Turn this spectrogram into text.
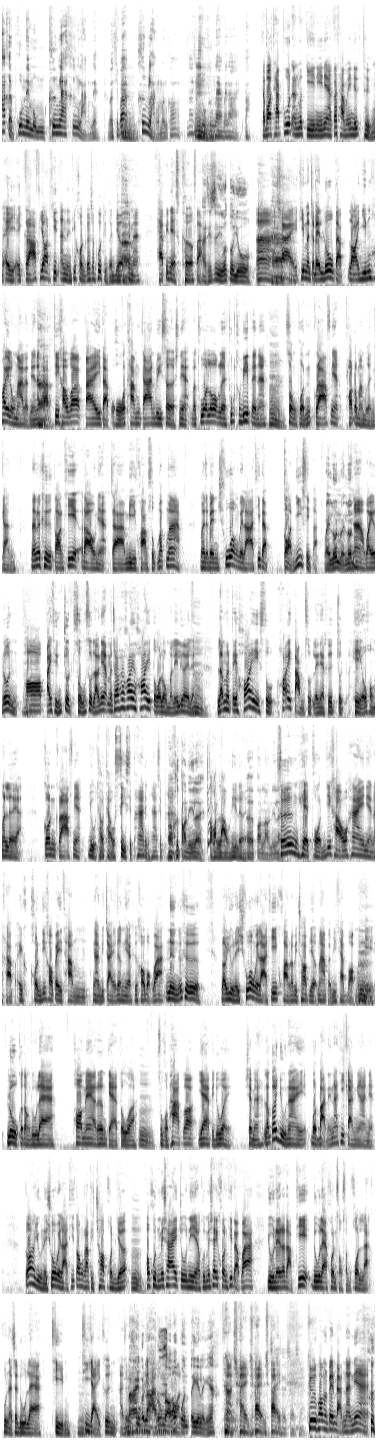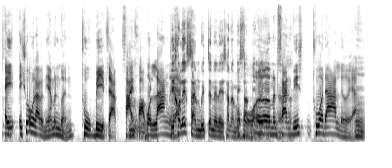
ถ้าเกิดพูดในมุมครึ่งแรกครึ่งหลังเนี่ย เราคิดว่าอืม ครึ่งหลังมันก็น่าจะสู้อืมครึ่งแรกไม่ได้ปะ แต่พอแท็บพูดอันเมื่อกี้นี้เนี่ยก็ทำให้นึกถึงไอ้ไอ้กราฟยอดฮิตอันหนึ่งที่คนก็จะพูดถึงกันเยอะอ่า ใช่ไหม happiness curve อะอาทฤษฎีว่าตัวยู อ่าอ่าใช่ที่มันจะเป็นรูปแบบรอยยิ้มห้อยลงมาแบบเนี้ยนะครับ อ่าที่เขาก็ไปแบบโอ้โหทำการรีเสิร์ชเนี่ยมาทั่วโลกเลยทุกทวีปเลยนะ อืม ส่งผลกราฟเนี่ยพลอตออกมาเหมือนกัน นั่นก็คือตอนที่เราเนี่ยจะมีความสุขมากๆ มันจะเป็นช่วงเวลาที่แบบ ก่อน 20 อะ วัยรุ่นวัยรุ่น อ่าวัยรุ่น พอไปถึงจุดสูงสุดแล้วเนี่ยมันจะค่อยๆห้อยตัวลงมาเรื่อยๆเลยอืมแล้วมันไปห้อยสุดห้อยต่ำสุดเลยเนี่ยคือจุดเหวของมันเลยอะก้นกราฟเนี่ยอยู่แถวแถวๆ45ถึงอ๋อ คือ55ตอนนี้เลย ตอนเรานี่เลย เออ ตอนเรานี่เลย ซึ่งเหตุผลที่เขาให้เนี่ยนะครับไอคนที่เขาไปทำงานวิจัยเรื่องเนี้ยคือเขาบอกว่าหนึ่งก็คือ เราอยู่ในช่วงเวลาที่ความรับผิดชอบเยอะมากแบบที่แท็บบอกเมื่อกี้ลูกก็ต้องดูแล พ่อแม่เริ่มแก่ตัวอืมสุขภาพก็แย่ไปด้วย ใช่ไหมแล้วก็อยู่ในบทบาทในหน้าที่การงานเนี่ยก็อยู่ในช่วงเวลาที่ต้องรับผิดชอบคนเยอะ อืม เพราะคุณไม่ใช่จูเนียร์คุณไม่ใช่คนที่แบบว่าอยู่ในระดับที่ดูแลคนสองสามคนแล้ว คุณอาจจะดูแลทีมที่ใหญ่ขึ้น อาจจะเป็นนายผู้ก็บริด่าหารลูกน้องค์ก็รกวนตีนอะไรอย่างเงี้ย อ่าใช่ใช่ ใช่ใช่ใช่ใช่คือพอมันเป็นแบบนั้นเนี่ย ไอไอช่วงเวลาแบบเนี้ยมันเหมือนถูกบีบจากซ้ายขวาบนล่างเลยที่เขาอะเรียกแซนด์วิชเจเนเรชันอเมโอ้โหซอนเออ มันแซนด์วิชทั่วด้านเลยอะอืม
